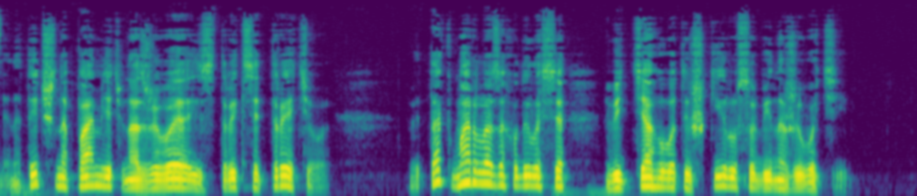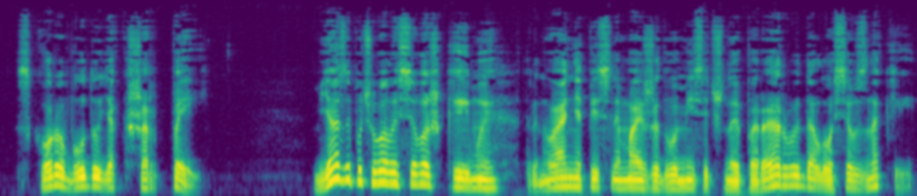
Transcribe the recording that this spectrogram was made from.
Генетична пам'ять в нас живе із 33-го. Відтак Марла заходилася відтягувати шкіру собі на животі. Скоро буду як шарпей. М'язи почувалися важкими. Тренування після майже двомісячної перерви далося в знаки.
